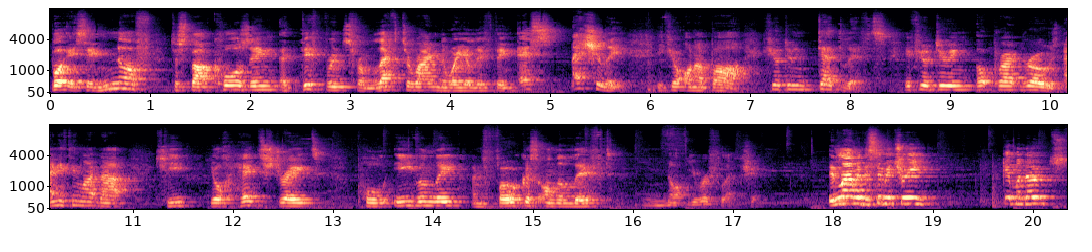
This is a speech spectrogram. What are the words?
but it's enough to start causing a difference from left to right in the way you're lifting, especially if you're on a bar, if you're doing deadlifts, if you're doing upright rows, anything like that, keep your head straight, pull evenly and focus on the lift, not your reflection. In line with the symmetry, get my notes.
